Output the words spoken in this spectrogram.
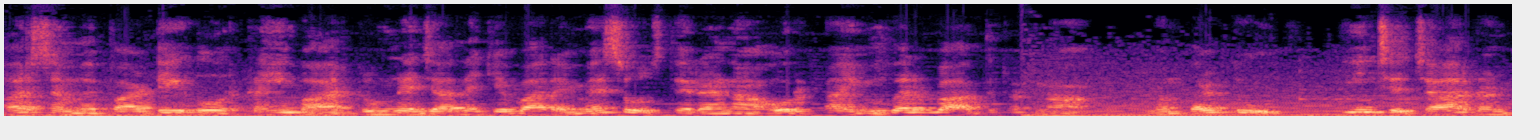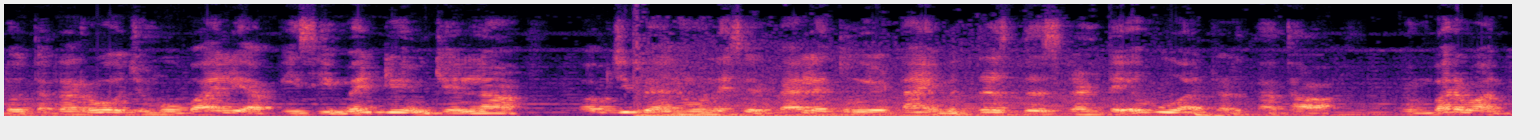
हर समय पार्टी और कहीं बाहर घूमने जाने के बारे में सोचते रहना और टाइम बर्बाद करना। नंबर टू, तीन से चार घंटों तक रोज मोबाइल या पीसी में गेम खेलना। पबजी बैन होने से पहले तो ये टाइम दस दस घंटे हुआ करता था। नंबर वन,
